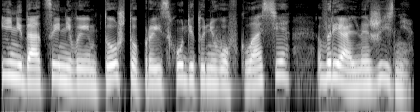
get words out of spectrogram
и недооцениваем то, что происходит у него в классе в реальной жизни.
